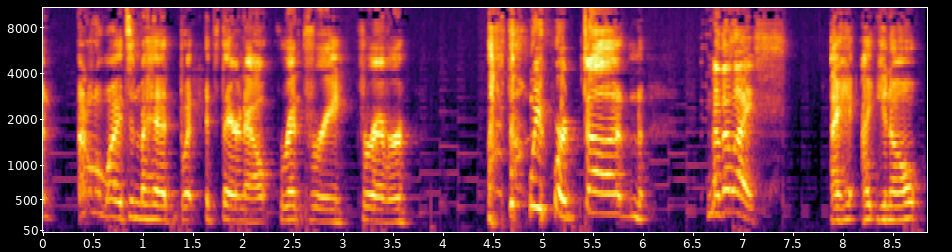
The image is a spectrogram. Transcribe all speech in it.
And I don't know why it's in my head, but it's there now. Rent free. Forever. I thought we were done. Another life. I, I, you know,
